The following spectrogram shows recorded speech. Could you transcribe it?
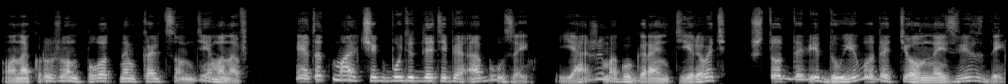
Он окружен плотным кольцом демонов. Этот мальчик будет для тебя обузой. Я же могу гарантировать, что доведу его до темной звезды».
